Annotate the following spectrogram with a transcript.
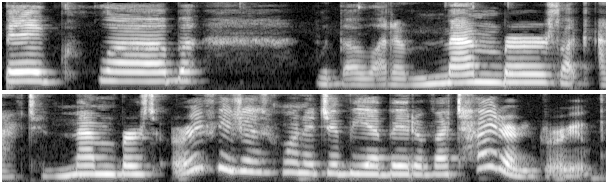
big club with a lot of members, like active members, or if you just want it to be a bit of a tighter group.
